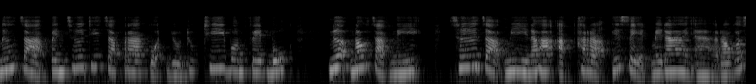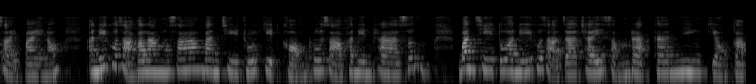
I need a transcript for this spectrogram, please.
เนื่องจากเป็นชื่อที่จะปรากฏอยู่ทุกที่บน Facebook เนื่องนอกจากนี้ ชื่อจะมีนะคะอักขระพิเศษไม่ได้อ่าเราก็ใส่ไปเนาะอันนี้ครูสาวกำลังสร้างบัญชีธุรกิจของครูสาวคณินทรา ซึ่งบัญชีตัวนี้ครูสาวจะใช้สำหรับการยิงเกี่ยวกับ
